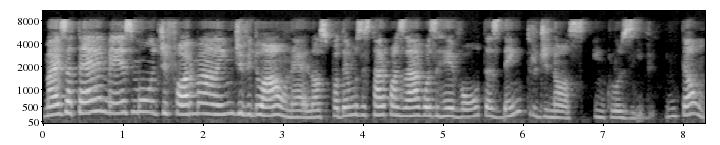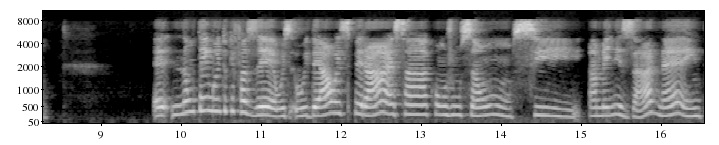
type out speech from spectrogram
mas até mesmo de forma individual, né? Nós podemos estar com as águas revoltas dentro de nós, inclusive. Então, é, não tem muito o que fazer. O, o, ideal é esperar essa conjunção se amenizar, né? Em,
